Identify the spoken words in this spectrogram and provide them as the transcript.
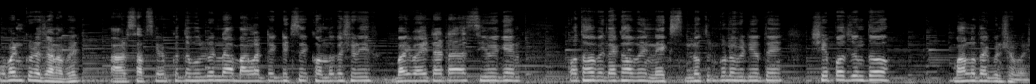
কমেন্ট করে জানাবেন। আর সাবস্ক্রাইব করতে ভুলবেন না। বাংলা টেকনিক্সে Khandakar Sharif. Bye bye tata see you again কথা হবে, দেখা হবে নেক্সট নতুন কোনো ভিডিওতে সে পর্যন্ত ভালো থাকবেন সবাই।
